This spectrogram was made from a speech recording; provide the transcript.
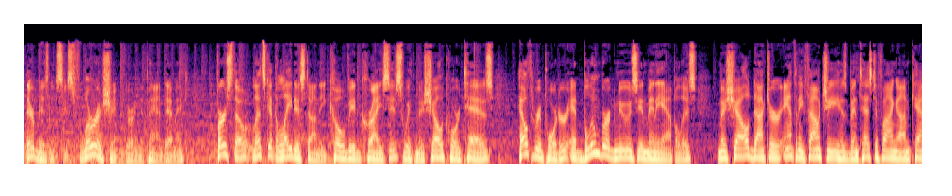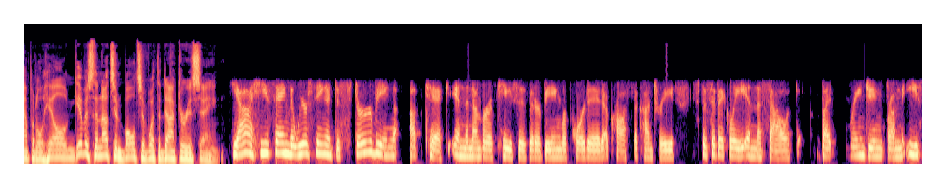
Their business is flourishing during the pandemic. First, though, let's get the latest on the COVID crisis with Michelle Cortez health reporter at Bloomberg News in Minneapolis. Michelle, Dr. Anthony Fauci has been testifying on Capitol Hill. Give us the nuts and bolts of what the doctor is saying. Yeah, he's saying that we're seeing a disturbing uptick in the number of cases that are being reported across the country, specifically in the South. But ranging from the east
